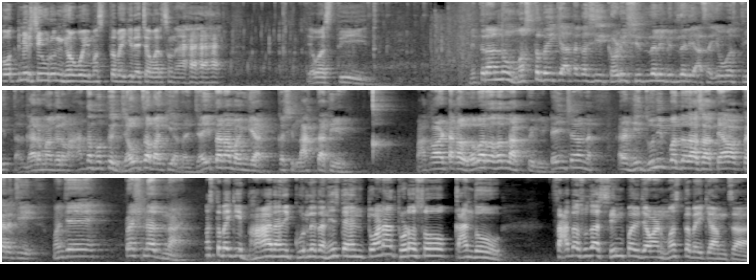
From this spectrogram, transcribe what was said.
कोथमीर शिवरून घेऊ मस्तपैकी त्याच्यावर सुन व्यवस्थित. मित्रांनो मस्तपैकी आता कशी कडी शिजलेली बिजलेली असं व्यवस्थित गरमागरम. आता फक्त जेवचा बाकी आता जैताना बघूया कशी लागतात ही. माका वाटतं का जबरदस्तच लागतेली टेन्शन नाही. कारण ही जुनी पद्धत असा त्या वक्ताची म्हणजे प्रश्नच नाही. मस्तपैकी भात आणि कुर्ले तर निसते आणि तोंडात थोडंसो कांदो. साधा सुद्धा सिंपल जेवण मस्तपैकी आमचा.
